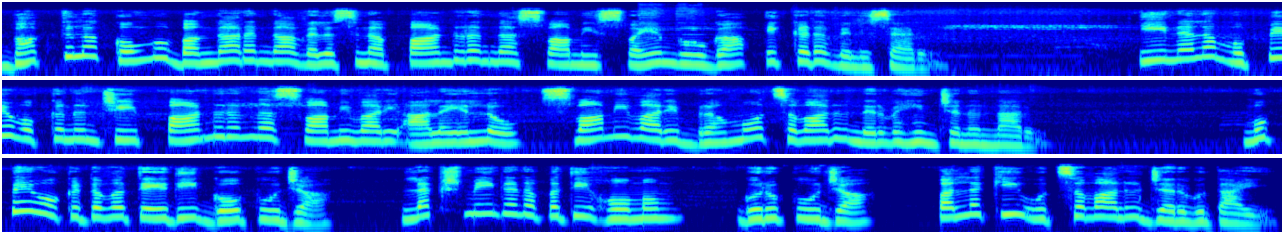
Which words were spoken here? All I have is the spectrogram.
భక్తుల కొంగు బంగారంగా వెలసిన పాండురంగ స్వామి స్వయంభూగా ఇక్కడ వెలిశారు. ఈ నెల ముప్పై ఒక్క నుంచి పాండురంగ స్వామివారి ఆలయంలో స్వామివారి బ్రహ్మోత్సవాలు నిర్వహించనున్నారు. ముప్పై ఒకటవ తేదీ గోపూజ లక్ష్మీ గణపతి హోమం గురుపూజ పల్లకీ ఉత్సవాలు జరుగుతాయి.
